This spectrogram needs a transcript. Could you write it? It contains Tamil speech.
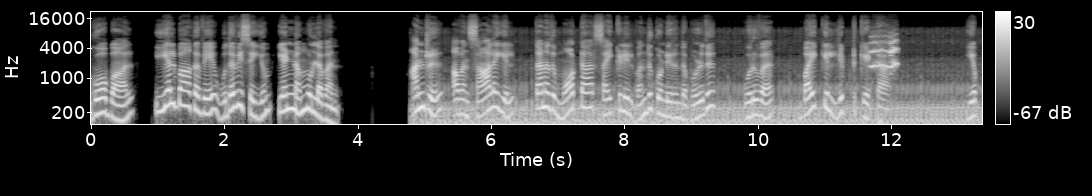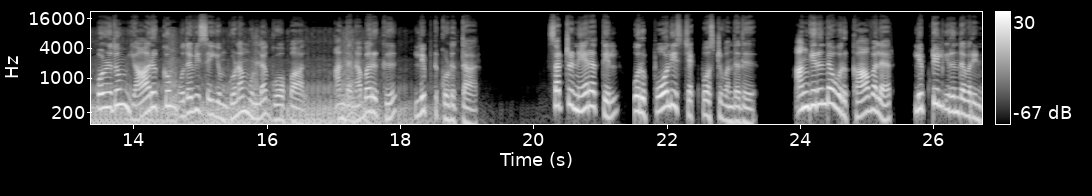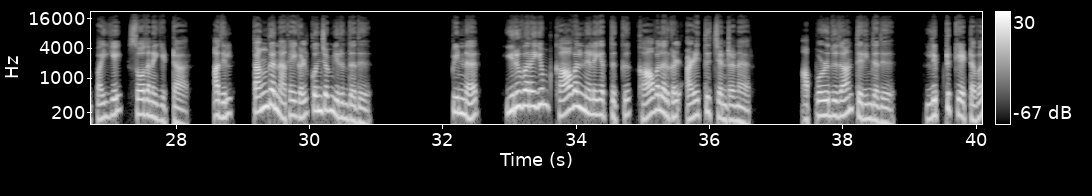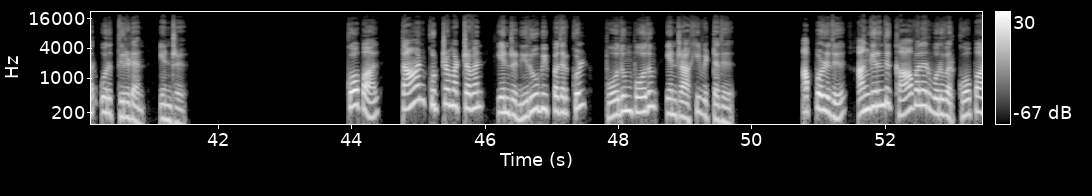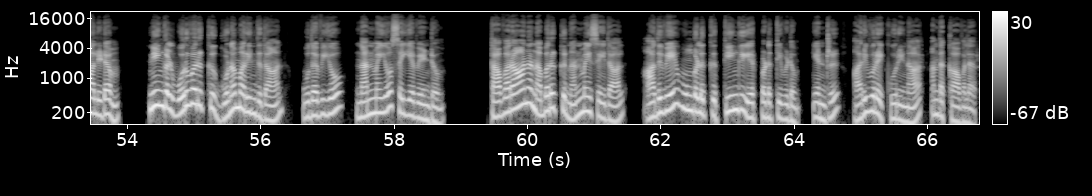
கோபால் இயல்பாகவே உதவி செய்யும் எண்ணம் உள்ளவன். அன்று அவன் சாலையில் தனது மோட்டார் சைக்கிளில் வந்து கொண்டிருந்த பொழுது ஒருவர் பைக்கில் லிப்ட் கேட்டார். எப்பொழுதும் யாருக்கும் உதவி செய்யும் குணம் உள்ள கோபால் அந்த நபருக்கு லிப்ட் கொடுத்தார். சற்று நேரத்தில் ஒரு போலீஸ் செக் போஸ்ட் வந்தது. அங்கிருந்த ஒரு காவலர் லிப்டில் இருந்தவரின் பையை சோதனையிட்டார். அதில் தங்க நகைகள் கொஞ்சம் இருந்தது. பின்னர் இருவரையும் காவல் நிலையத்துக்கு காவலர்கள் அழைத்துச் சென்றனர். அப்பொழுதுதான் தெரிந்தது லிப்ட் கேட்டவர் ஒரு திருடன் என்று. கோபால் தான் குற்றமற்றவன் என்று நிரூபிப்பதற்குள் போதும் போதும் என்றாகிவிட்டது. அப்பொழுது அங்கிருந்து காவலர் ஒருவர் கோபாலிடம் நீங்கள் ஒருவருக்கு குணமறிந்துதான் உதவியோ நன்மையோ செய்ய வேண்டும். தவறான நபருக்கு நன்மை செய்தால் அதுவே உங்களுக்கு தீங்கு ஏற்படுத்திவிடும் என்று அறிவுரை கூறினார் அந்த காவலர்.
